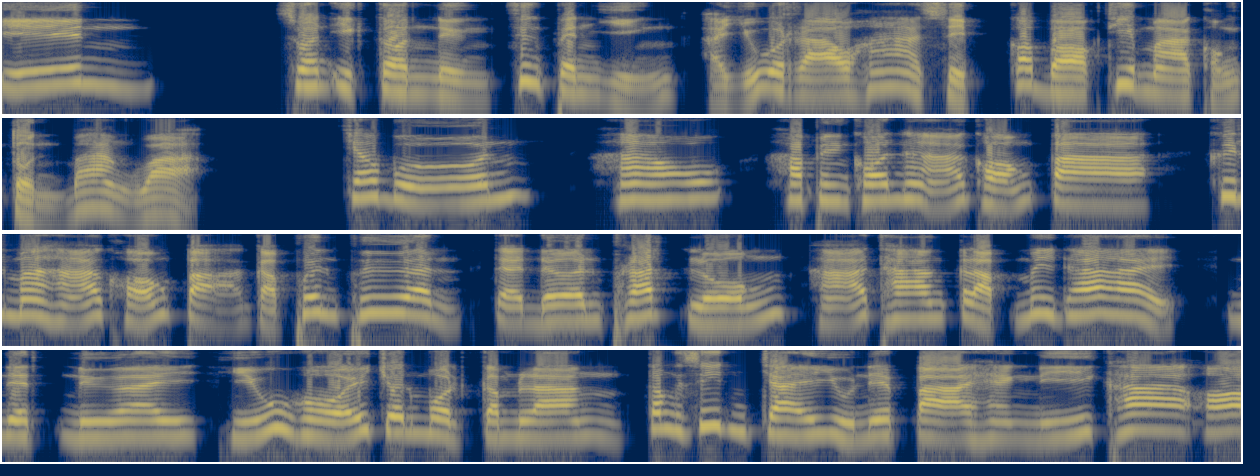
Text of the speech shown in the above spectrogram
กิน ส่วนอีกตนหนึ่งซึ่งเป็นหญิง อายุราวห้าสิบก็บอกที่มาของตนบ้างว่า เจ้าบุญเฮาเฮาเป็นคนหาของป่า ขึ้นมาหาของป่ากับเพื่อนๆ แต่เดินพลัดหลงหาทางกลับไม่ได้เหน็ดเหนื่อย หิวโหยจนหมดกำลัง ต้องสิ้นใจอยู่ในป่าแห่งนี้ข้าอ้อ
